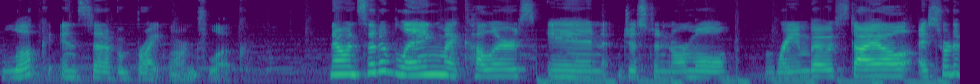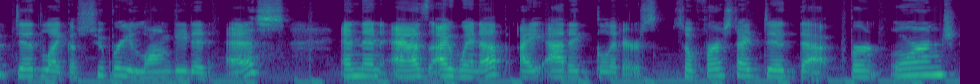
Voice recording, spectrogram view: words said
look instead of a bright orange look. Now instead of laying my colors in just a normal rainbow style, I sort of did like a super elongated S and then as I went up, I added glitters. So first I did that burnt orange,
